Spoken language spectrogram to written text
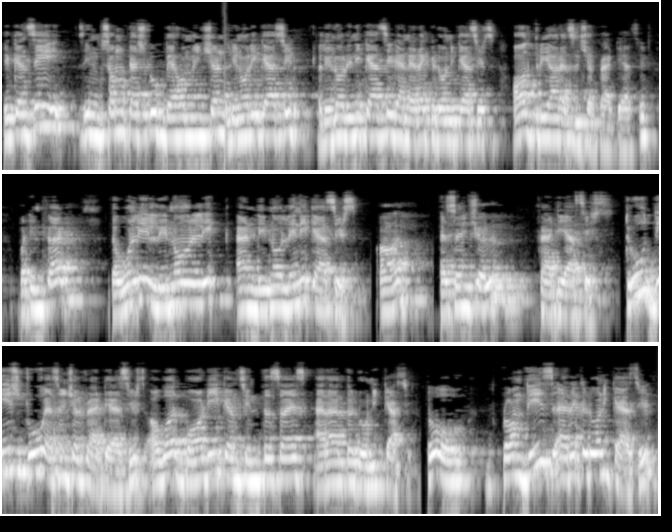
You can see in some textbook they have mentioned linoleic acid, linolenic acid and arachidonic acids. All three are essential fatty acids. But in fact, the only linoleic and linolenic acids are essential fatty acids. Through these two essential fatty acids, our body can synthesize arachidonic acid. So, from this arachidonic acid,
